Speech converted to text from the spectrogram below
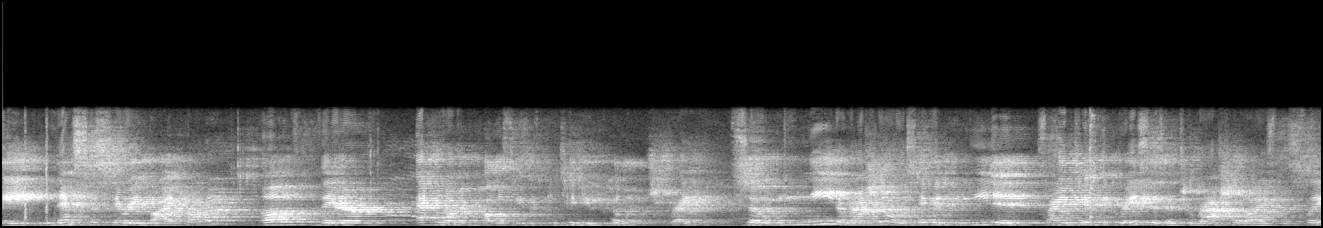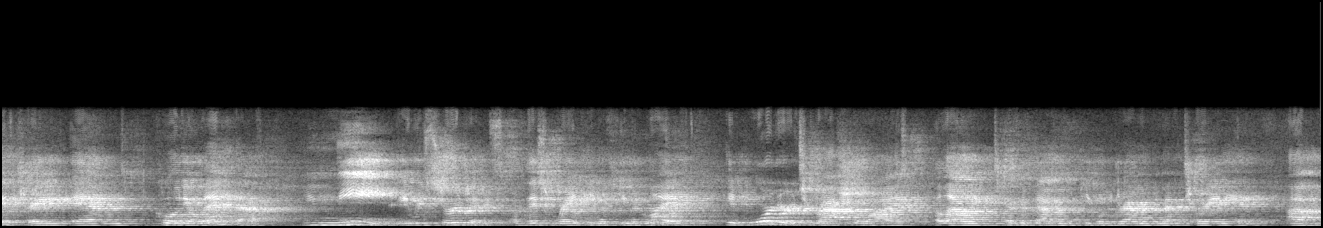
a necessary byproduct of their economic policies of continued pillage, right? So you need a rationale the same way that you needed scientific racism to rationalize the slave trade and colonial land theft. You need a resurgence of this ranking of human life in order to rationalize allowing tens of thousands of people to drown in the Mediterranean, um,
